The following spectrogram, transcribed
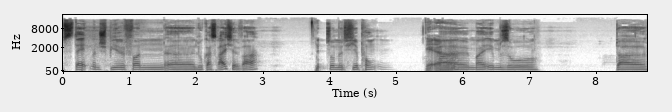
Statement-Spiel von äh, Lukas Reichel war. So mit vier Punkten. Ja. Mal, mal eben so da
